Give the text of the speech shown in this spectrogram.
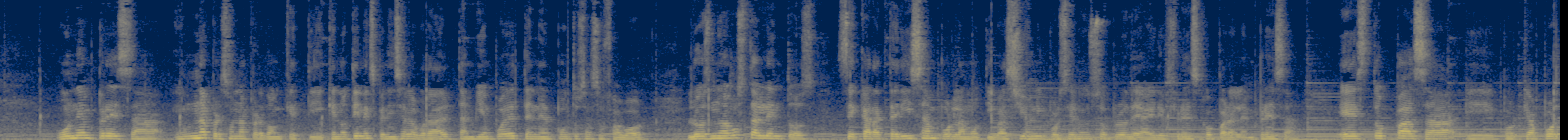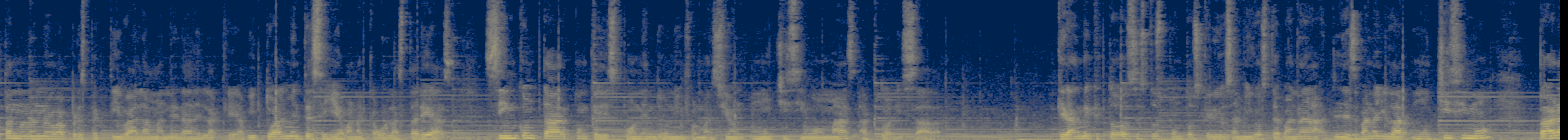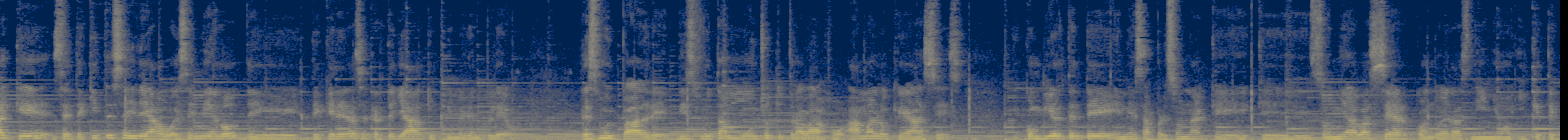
Una empresa, una persona, perdón, que, que no tiene experiencia laboral también puede tener puntos a su favor. Los nuevos talentos se caracterizan por la motivación y por ser un soplo de aire fresco para la empresa. Esto pasa eh, porque aportan una nueva perspectiva a la manera de la que habitualmente se llevan a cabo las tareas, sin contar con que disponen de una información muchísimo más actualizada. Créanme que todos estos puntos, queridos amigos, te van a, les van a ayudar muchísimo para que se te quite esa idea o ese miedo de, de querer acercarte ya a tu primer empleo. Es muy padre, disfruta mucho tu trabajo, ama lo que haces, conviértete en esa persona que, que soñabas ser cuando eras niño y que te,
